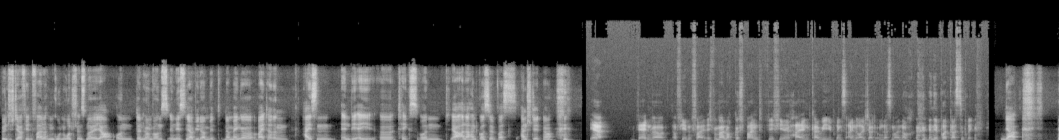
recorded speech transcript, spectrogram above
wünsche ich dir auf jeden Fall noch einen guten Rutsch ins neue Jahr und dann hören wir uns im nächsten Jahr wieder mit einer Menge weiteren heißen NBA-Takes äh, und ja, allerhand Gossip, was ansteht, ne? Ja, werden wir auf jeden Fall. Ich bin mal noch gespannt, wie viel Hallen Kyrie übrigens einräuchert, um das mal noch in den Podcast zu bringen. Ja,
